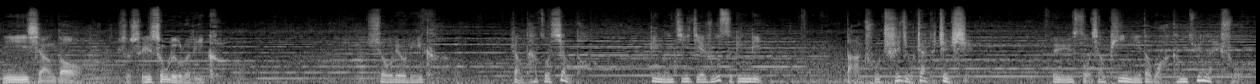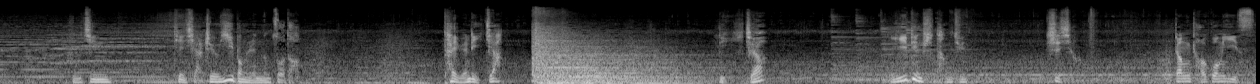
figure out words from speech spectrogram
你想到是谁收留了李可？收留李可，让他做向导，并能集结如此兵力，打出持久战的阵势。对于所向披靡的瓦岗军来说，如今天下只有一帮人能做到。太原李家，李家一定是唐军。试想，张朝光一死，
